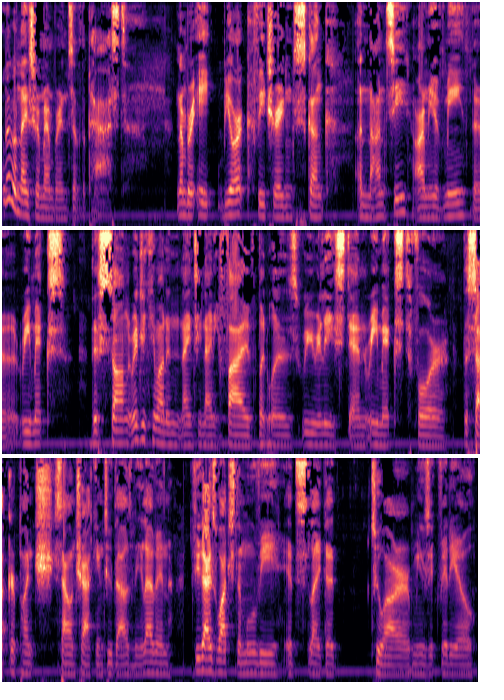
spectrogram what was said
a little nice remembrance of the past. Number eight, Bjork featuring Skunk Anansie, Army of Me, the remix. This song originally came out in 1995, but was re-released and remixed for the Sucker Punch soundtrack in 2011. If you guys watch the movie, it's like a to our music video.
